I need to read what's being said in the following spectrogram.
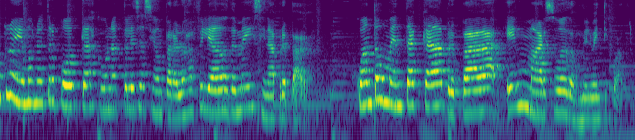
Concluimos nuestro podcast con una actualización para los afiliados de medicina prepaga. ¿Cuánto aumenta cada prepaga en marzo de 2024?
